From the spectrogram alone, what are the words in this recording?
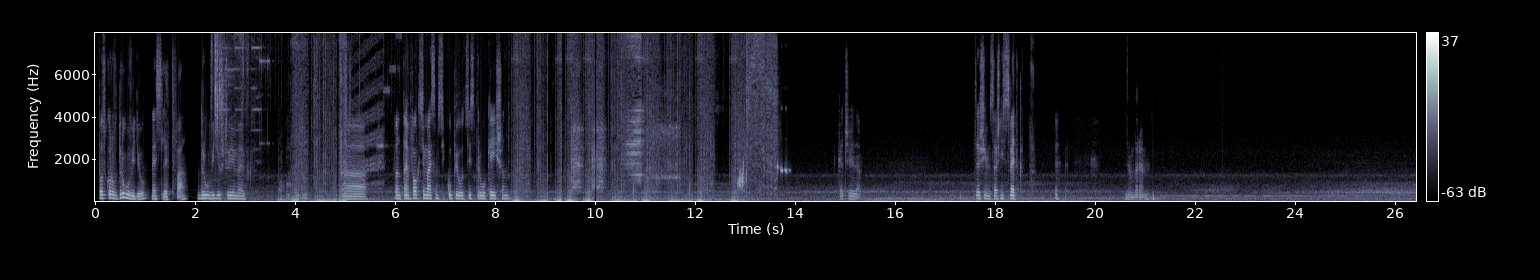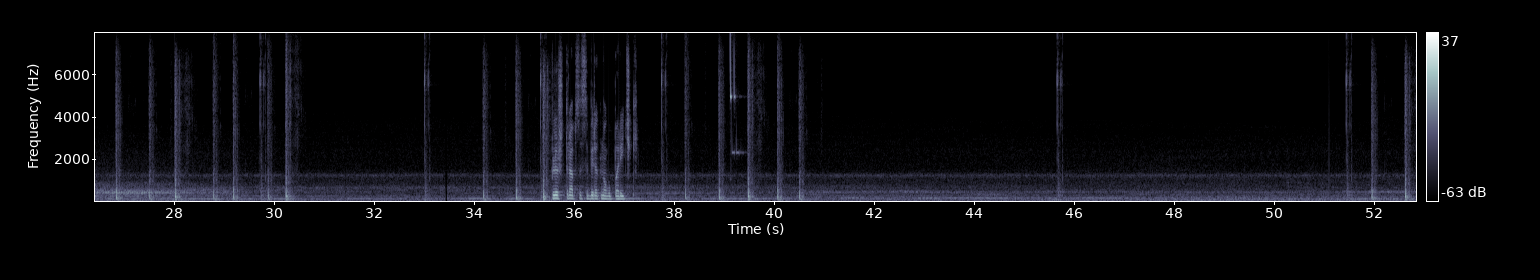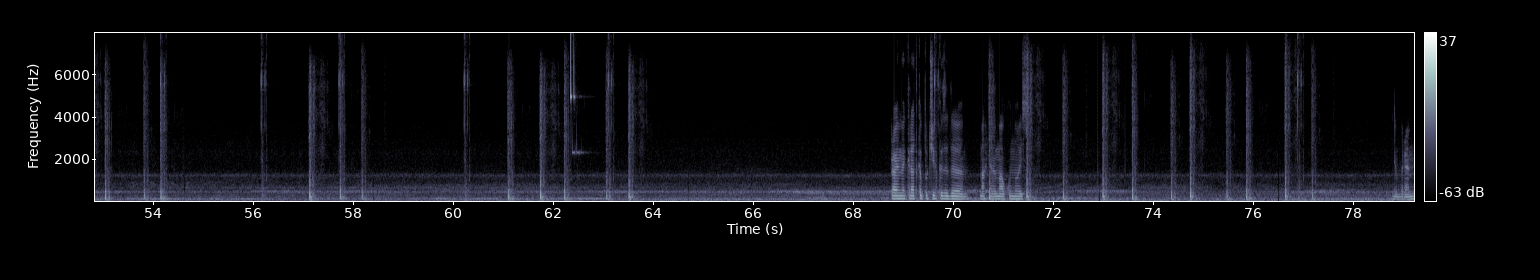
По-скоро в друго видео, не след това. В друго видео ще видим... Uh, Funtime Foxy май съм си купил от Sister Location. Така че да. Сега ще им, сега ни светкат. Добре. Плюш трап се събират много парички. Правиме кратка почивка, за да махнем малко нойс. Добре.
